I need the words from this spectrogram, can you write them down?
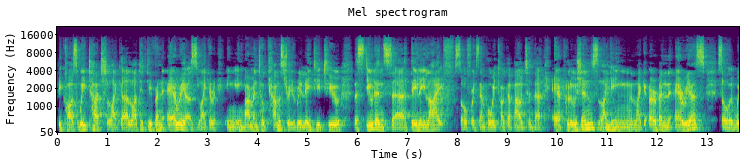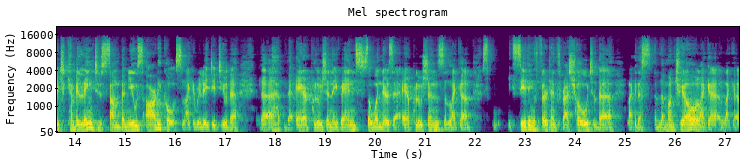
because we touch like a lot of different areas, like in environmental chemistry related to the students' uh, daily life. So for example, we talk about the air pollutions, like mm-hmm. in like urban areas. So which can be linked to some of the news articles, like related to the the, the air pollution events. So when there's uh, air pollution, like uh, exceeding certain threshold, the like the the Montreal like a uh, like a uh,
